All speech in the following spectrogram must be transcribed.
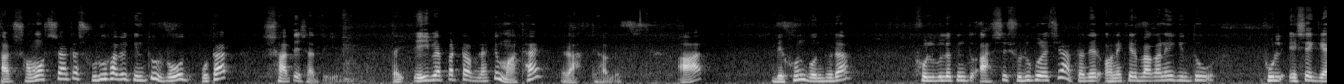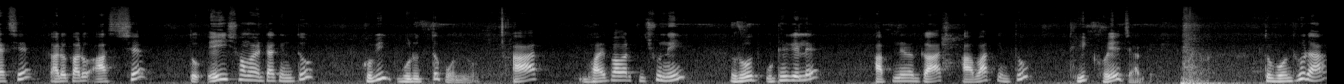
আর সমস্যাটা শুরু হবে কিন্তু রোদ ওঠার সাথে সাথেই। তাই এই ব্যাপারটা আপনাকে মাথায় রাখতে হবে। আর দেখুন বন্ধুরা, ফুলগুলো কিন্তু আসতে শুরু করেছে। আপনাদের অনেকের বাগানেই কিন্তু ফুল এসে গেছে, কারও কারও আসছে, তো এই সময়টা কিন্তু খুবই গুরুত্বপূর্ণ। আর ভয় পাওয়ার কিছু নেই, রোদ উঠে গেলে আপনার গাছ আবার কিন্তু ঠিক হয়ে যাবে। তো বন্ধুরা,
